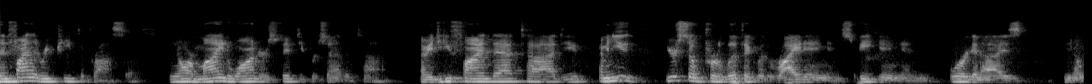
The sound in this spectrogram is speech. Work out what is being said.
And then finally, repeat the process. You know, our mind wanders 50% of the time. I mean, do you find that, Todd? Do you? I mean, you you're so prolific with writing and speaking and organized you know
